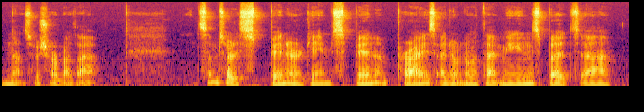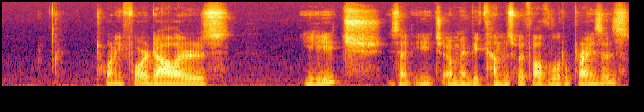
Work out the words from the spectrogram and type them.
not so sure about that. Some sort of spinner game. Spin a prize. I don't know what that means, but uh, $24 each. Is that each? Oh, maybe it comes with all the little prizes.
